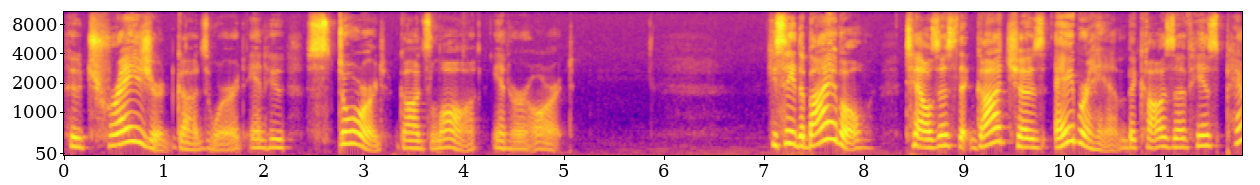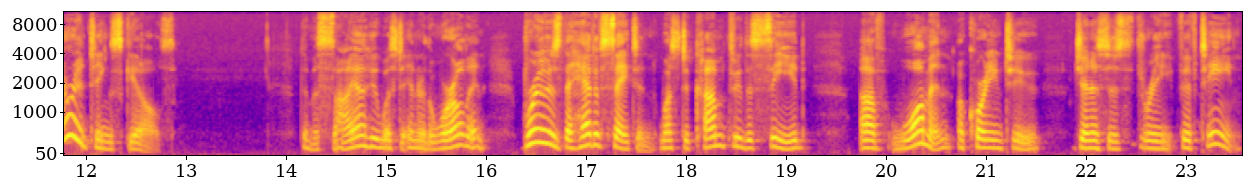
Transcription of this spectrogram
who treasured God's word and who stored God's law in her heart. You see, the Bible tells us that God chose Abraham because of his parenting skills. The Messiah who was to enter the world and bruise the head of Satan was to come through the seed of woman according to Genesis 3:15.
